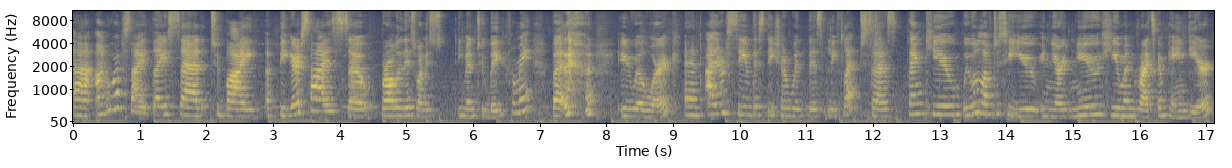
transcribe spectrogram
uh, on the website they said to buy a bigger size so probably this one is even too big for me but it will work. And I received this t-shirt with this leaflet. Says thank you. We would love to see you in your new human rights campaign gear.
